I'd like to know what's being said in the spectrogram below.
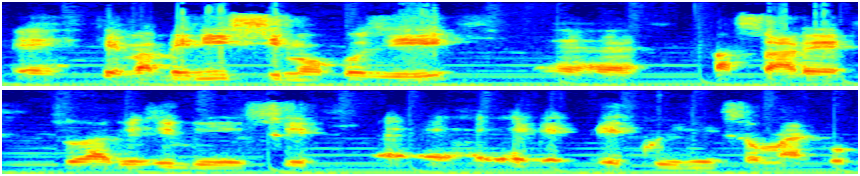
eh, che va benissimo così eh, passare su radio esibirsi eh, eh, e quindi insomma ecco,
